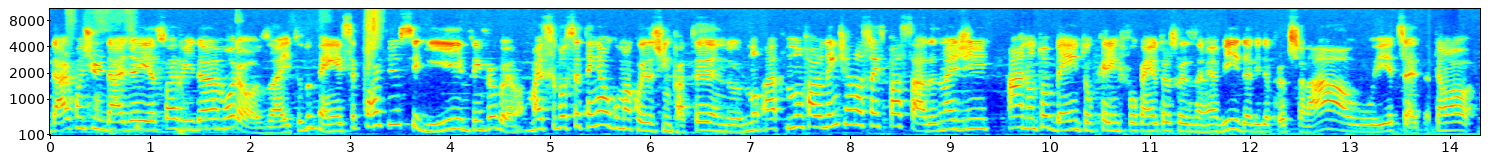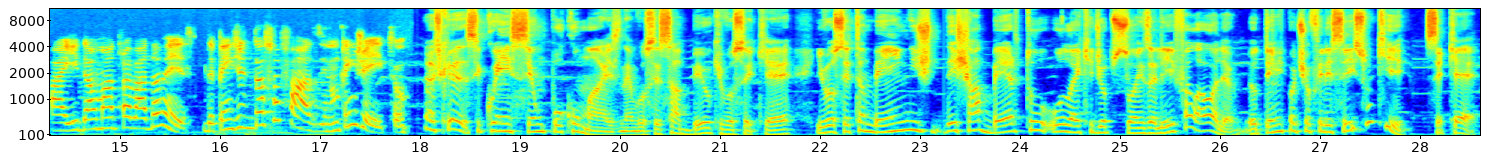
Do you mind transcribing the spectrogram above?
dar continuidade aí à sua vida amorosa. Aí tudo bem, aí você pode seguir, não tem problema. Mas se você tem alguma coisa te empatando, não, ah, não falo nem de relações passadas, mas de, ah, não tô bem, tô querendo focar em outras coisas da minha vida, vida profissional e etc. Então aí dá uma travada mesmo. Depende da sua fase, não tem jeito. Acho que é se conhecer um pouco mais, né? Você saber o que você quer e você também deixar aberto o leque de opções ali e falar: olha, eu tenho pra te oferecer isso aqui. Você quer?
